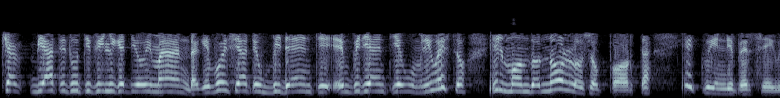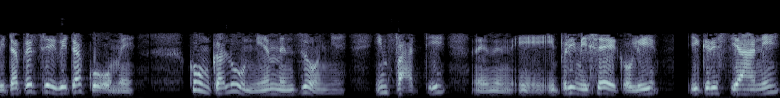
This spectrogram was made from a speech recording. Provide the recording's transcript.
abbiate tutti i figli che Dio vi manda, che voi siate ubbidienti, ubbidienti e umili, questo il mondo non lo sopporta e quindi perseguita. Perseguita come? Con calunnie e menzogne. Infatti, eh, i, i, primi secoli, i cristiani,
